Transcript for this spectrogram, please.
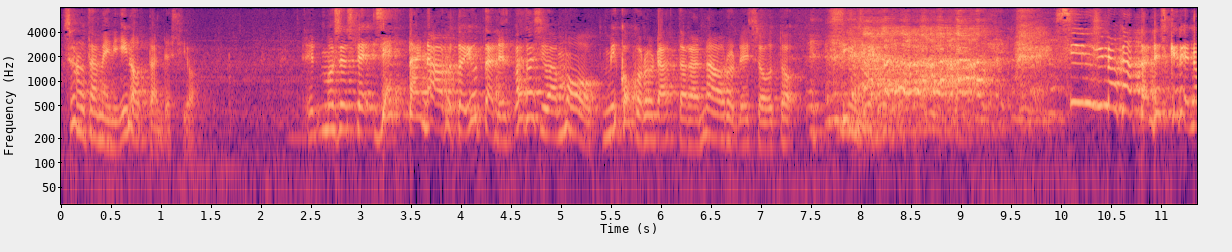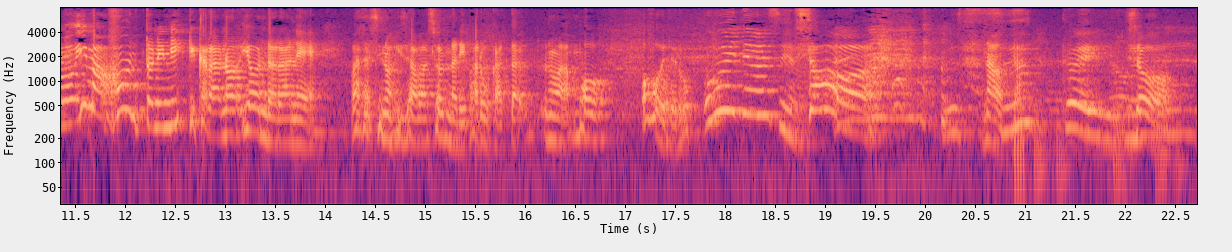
そのために祈ったんですよ。もうそして絶対治ると言ったんです。私はもう御心だったら治るでしょうと。信じ 信じなかったんですけれども今本当に日記からの読んだらね私の膝はそんなに悪かったのはもう覚えてる？覚えてますよ。そう。す治ったっごいそう。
